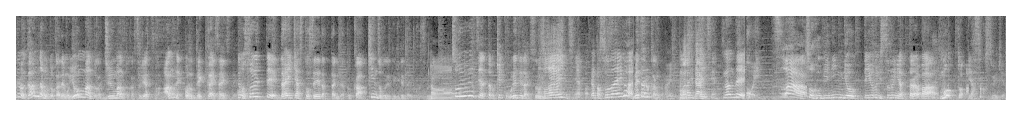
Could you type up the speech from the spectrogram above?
例えばガンダムとかでも4万とか10万とかするやつはあんねん。このでっかいサイズで。でもそれってダイキャスト製だったりだとか金属でできてたりとかする。そういうやつやったら結構売れてたりする。まあ素材がいいんですねやっぱ。やっぱ素材がメタル感がない、私大事ですねなんでこい実はソフビ人形っていうふうにするんやったらば、はい。もっと安くすべきや。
